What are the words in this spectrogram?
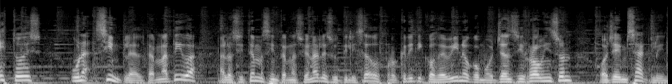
Esto es una simple alternativa a los sistemas internacionales utilizados por críticos de vino como Jancy Robinson o James Acklin.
